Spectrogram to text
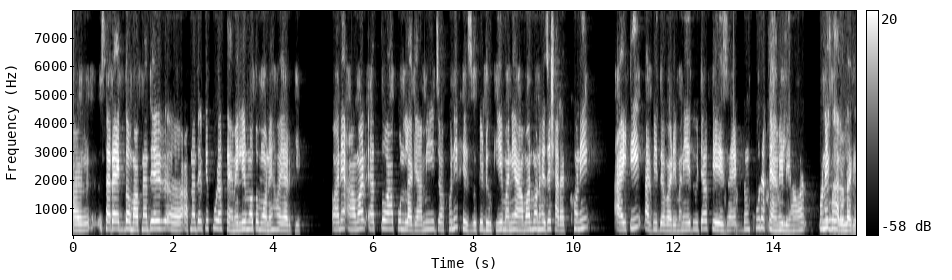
আর স্যার একদম আপনাদের আপনাদেরকে পুরো ফ্যামিলির মতো মনে হয় আর কি। মানে আমার এত আপন লাগে। আমি যখনই ফেসবুকে ঢুকি মানে আমার মনে হয় যে সারাক্ষণই আইটি আর বিদ্যাবাড়ি মানে এই দুইটা ফেজ একদম পুরো ফ্যামিলি আমার অনেক ভালো লাগে।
